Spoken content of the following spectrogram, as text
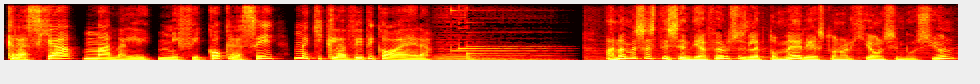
Κρασιά Μάναλι, μυθικό κρασί με κυκλαδίτικο αέρα. Ανάμεσα στις ενδιαφέρουσες λεπτομέρειες των αρχαίων συμποσίων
